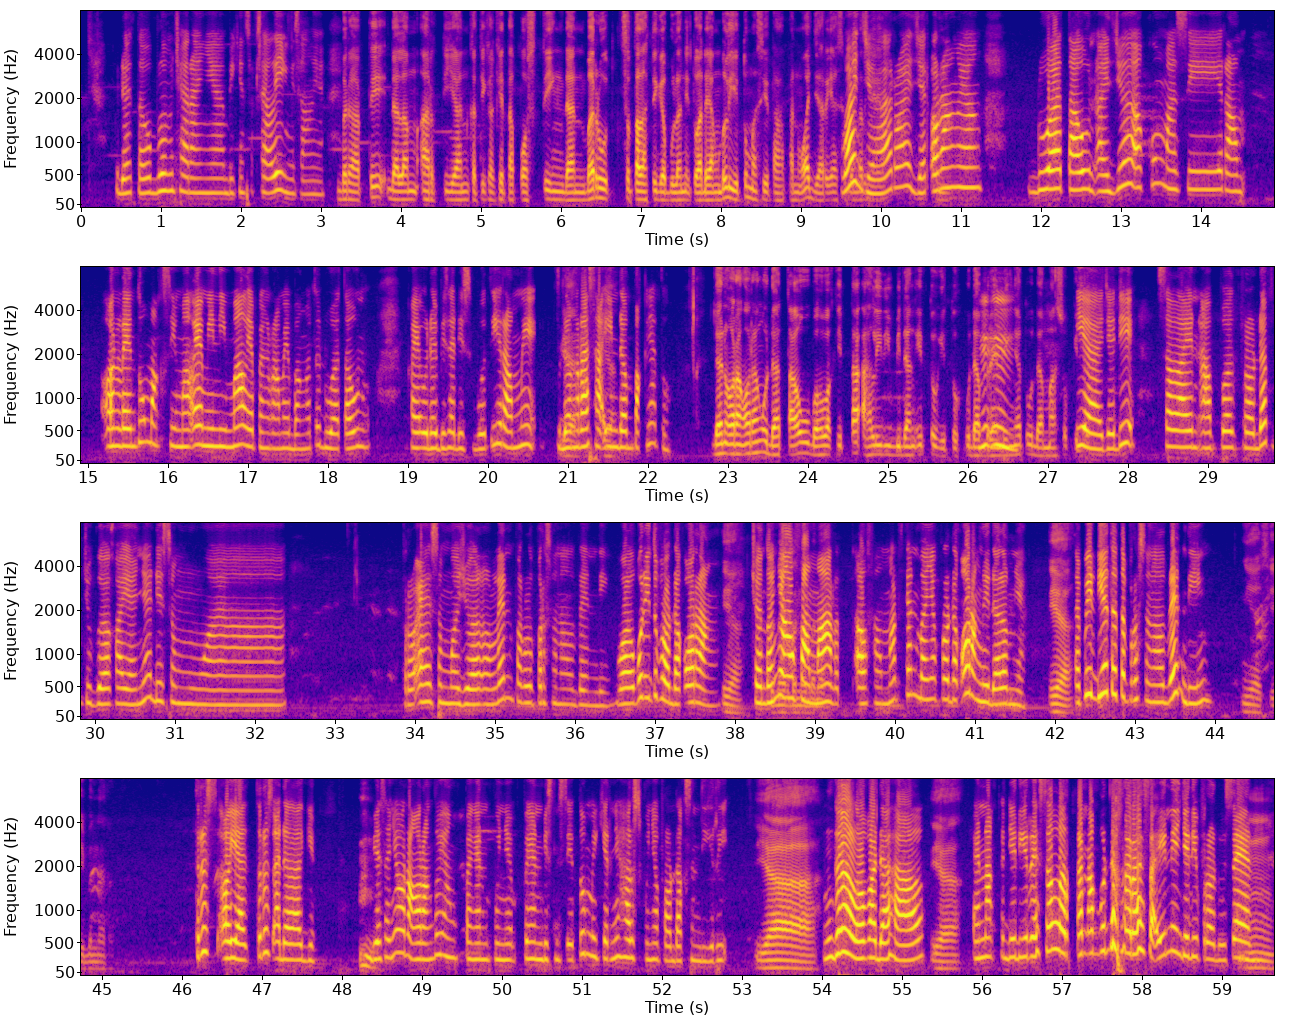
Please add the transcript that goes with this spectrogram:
udah tahu belum caranya bikin selling misalnya? Berarti dalam artian ketika kita posting dan baru setelah tiga bulan itu ada yang beli itu masih tahapan wajar ya sebenarnya. Wajar wajar. Orang yang dua tahun aja aku masih ram online tuh maksimal eh minimal ya pengen rame banget tuh dua tahun. Kayak udah bisa disebut ih rame. Udah Iya, ngerasain dampaknya tuh dan orang-orang udah tahu bahwa kita ahli di bidang itu gitu udah brandingnya tuh udah masuk gitu Iya, jadi selain upload produk juga kayaknya di semua pro eh semua jualan online perlu personal branding. Walaupun itu produk orang. iya Contohnya Benar, benar, Alfamart. Alfamart kan banyak produk orang di dalamnya. iya Tapi dia tetap personal branding. iya sih benar Terus oh ya, terus ada lagi. Biasanya orang-orang tuh yang pengen punya pengen bisnis itu mikirnya harus punya produk sendiri. iya Enggak loh padahal iya enak jadi reseller kan aku udah ngerasa ini jadi produsen. Hmm,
